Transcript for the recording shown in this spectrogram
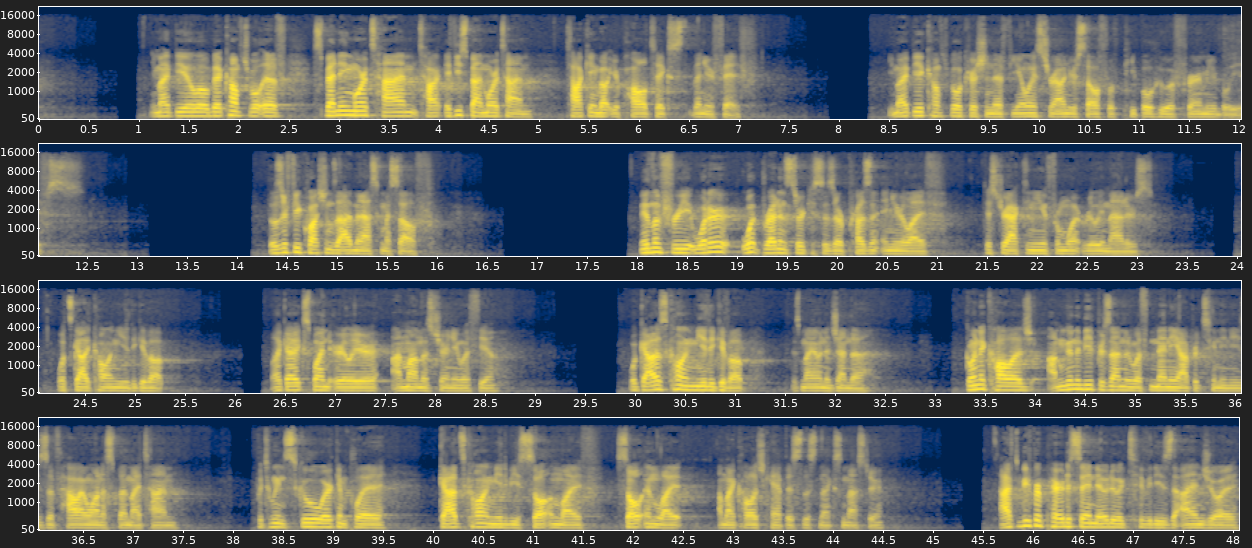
You might be a little bit comfortable if spending more time talk, if you spend more time talking about your politics than your faith. You might be a comfortable Christian if you only surround yourself with people who affirm your beliefs. Those are a few questions that I've been asking myself. Midland Free, what, are, what bread and circuses are present in your life, distracting you from what really matters? What's God calling you to give up? Like I explained earlier, I'm on this journey with you. What God is calling me to give up is my own agenda. Going to college, I'm going to be presented with many opportunities of how I want to spend my time. Between school, work, and play, God's calling me to be salt and life, salt and light on my college campus this next semester. I have to be prepared to say no to activities that I enjoy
